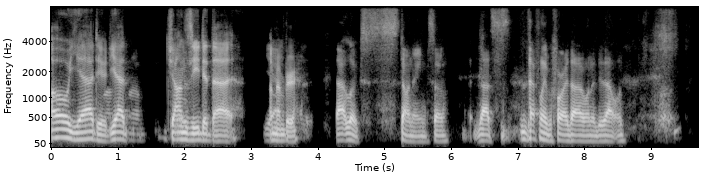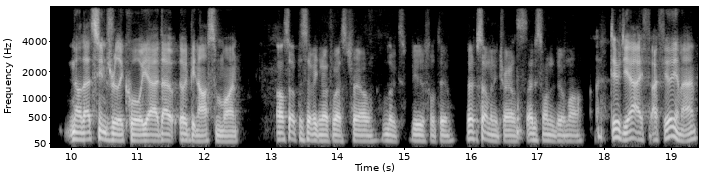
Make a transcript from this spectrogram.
Oh yeah, dude. Yeah, Um, John Z did that. yeah, I remember. that looks stunning. So that's definitely before I die. I want to do that one. No, that seems really cool. Yeah, that, that would be an awesome one. Also, Pacific Northwest Trail looks beautiful too. There's so many trails. I just want to do them all. Dude, yeah, I, I feel you, man.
